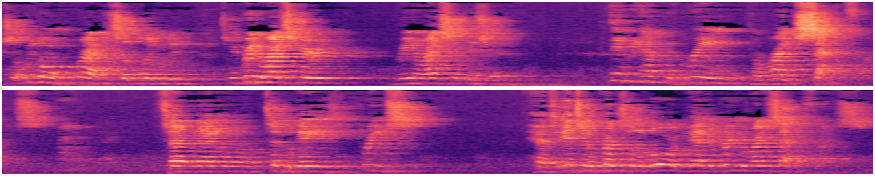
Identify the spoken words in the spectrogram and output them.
So we don't practice so quickly So we bring the right spirit, bring the right submission. Then we have to bring the right sacrifice. Tabernacle, temple days, the priests had to enter the presence of the Lord. You had to bring the right sacrifice.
